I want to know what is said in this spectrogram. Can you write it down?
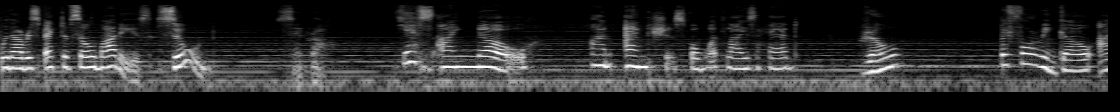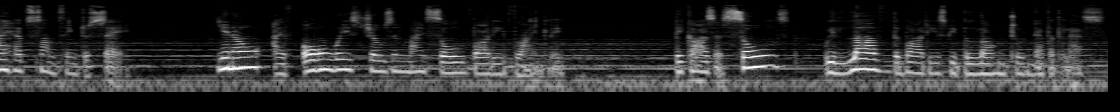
with our respective soul bodies soon, said Ra. Yes, I know. I'm anxious for what lies ahead. Ro, before we go, I have something to say. You know, I've always chosen my soul body blindly. Because as souls, we love the bodies we belong to nevertheless.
